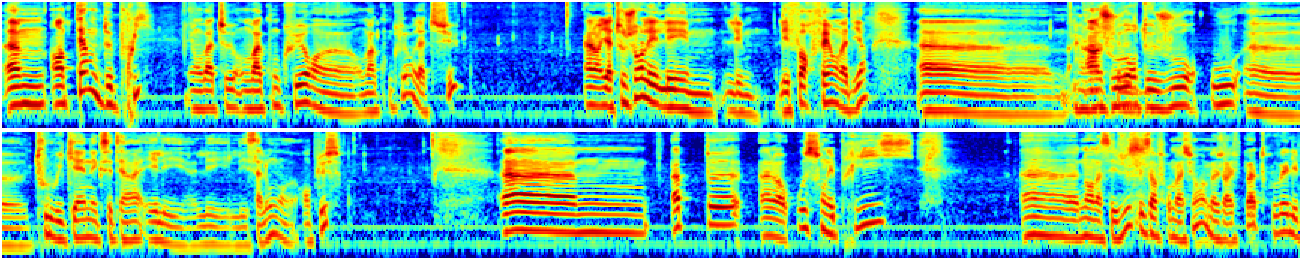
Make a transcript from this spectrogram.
En termes de prix, et on va, te, on va conclure, on va conclure là-dessus. Alors il y a toujours les, les, les, les forfaits, on va dire. Euh, Alors, un jour, deux jours ou euh, tout le week-end, etc. Et les, les, les salons en plus. Euh, hop, alors où sont les prix? Euh, Non, là c'est juste les informations. Ben, J'arrive pas à trouver les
